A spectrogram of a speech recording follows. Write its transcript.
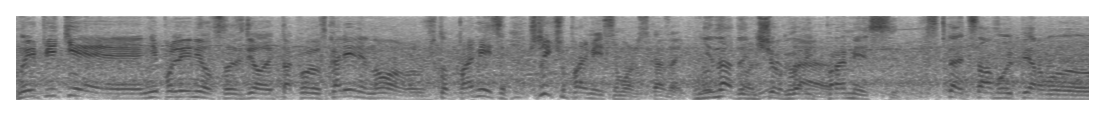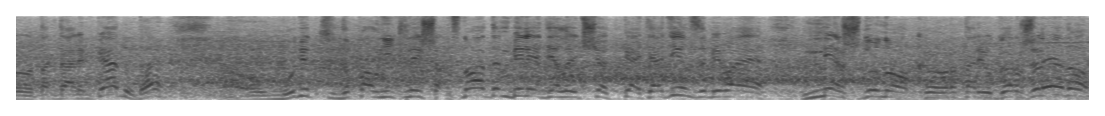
Ну и Пике не поленился сделать такое ускорение, но что про Месси, что еще про Месси можно сказать? Не Ну, надо что, ничего ну, говорить да. про Месси. Кстати, самую первую тогда Олимпиаду, да, э, будет дополнительный шанс. Ну а Дембеле делает счет 5-1, забивая между ног вратарю Горжелену.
